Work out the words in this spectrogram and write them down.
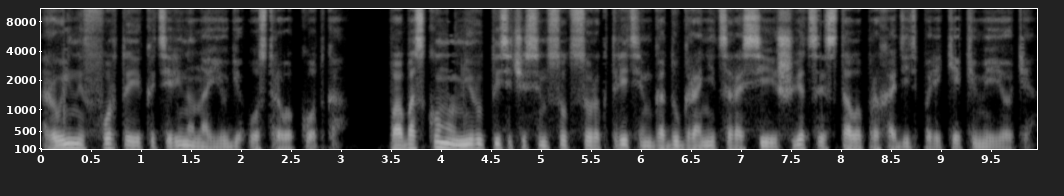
Руины форта Екатерина на юге острова Котка. По Обоскому миру 1743 году граница России и Швеции стала проходить по реке Кюмиоке.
